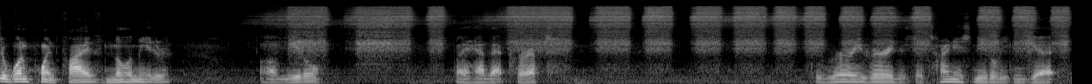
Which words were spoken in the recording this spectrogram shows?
Is a 1.5 millimeter uh, needle, if I have that correct. It's a very, very, it's the tiniest needle you can get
